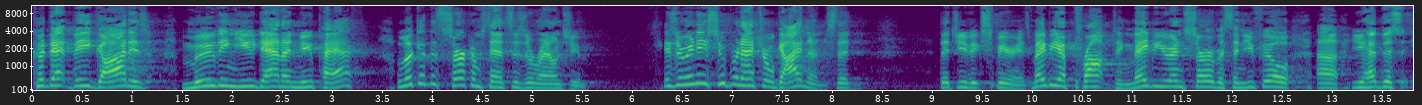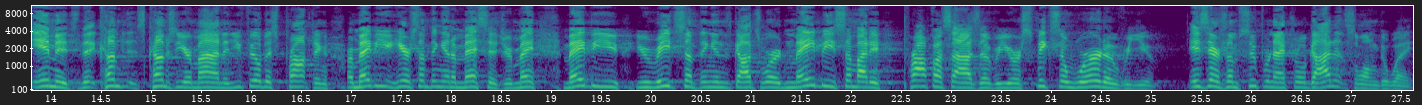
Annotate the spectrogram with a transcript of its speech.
Could that be God is moving you down a new path? Look at the circumstances around you. Is there any supernatural guidance that, that you've experienced? Maybe a prompting. Maybe you're in service and you feel uh, you have this image that comes, comes to your mind and you feel this prompting. Or maybe you hear something in a message. Or may, maybe you, you read something in God's Word. Maybe somebody prophesies over you or speaks a word over you. Is there some supernatural guidance along the way?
